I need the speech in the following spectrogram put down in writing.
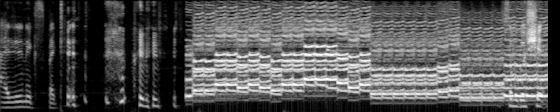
I didn't expect it. Didn't. Some good shit.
